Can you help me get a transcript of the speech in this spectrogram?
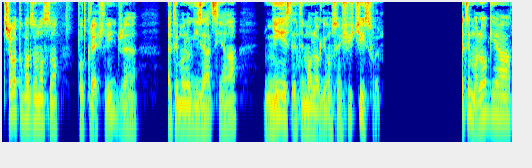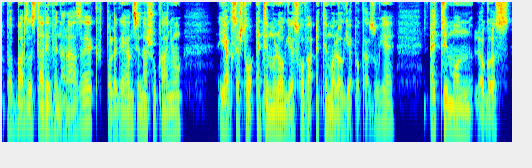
Trzeba tu bardzo mocno podkreślić, że etymologizacja nie jest etymologią w sensie ścisłym. Etymologia to bardzo stary wynalazek polegający na szukaniu, jak zresztą etymologia słowa etymologia pokazuje, etymon logos,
